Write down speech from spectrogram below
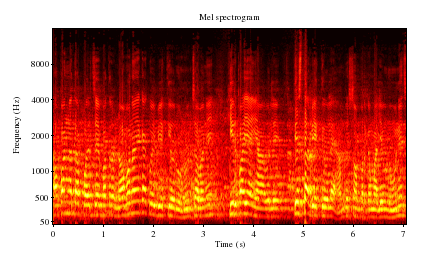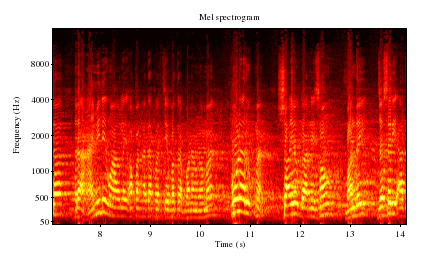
अपाङ्गता परिचय पत्र नबनाएका कोही व्यक्तिहरू हुनुहुन्छ भने कृपया यहाँहरूले त्यस्ता व्यक्तिहरूलाई हाम्रो सम्पर्कमा ल्याउनु हुनेछ र हामीले उहाँहरूलाई अपाङ्गता परिचय पत्र बनाउनमा पूर्ण रूपमा सहयोग गर्नेछौँ भन्दै जसरी आज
